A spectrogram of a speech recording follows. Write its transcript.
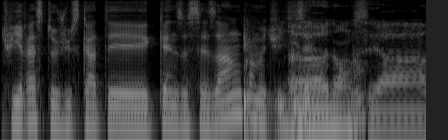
Tu y restes jusqu'à tes 15-16 ans, comme tu disais euh, Non, c'est à.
